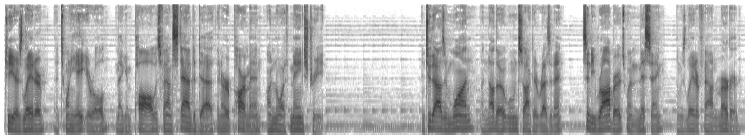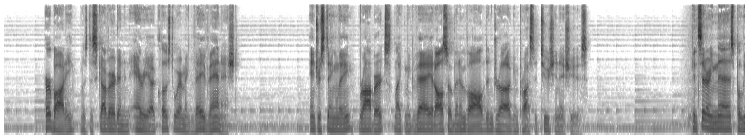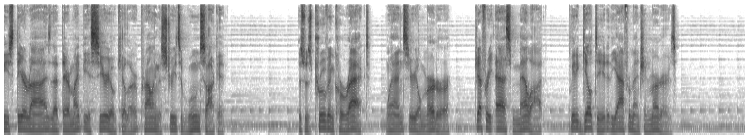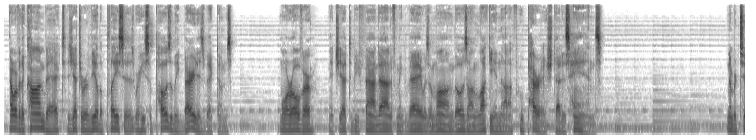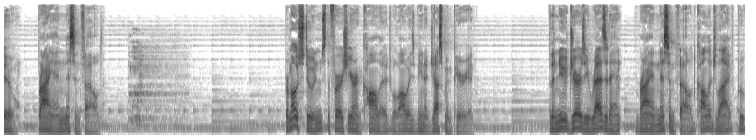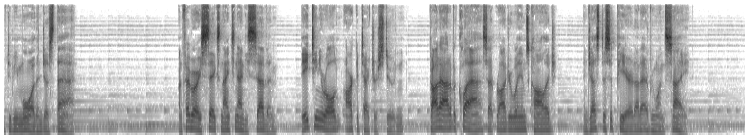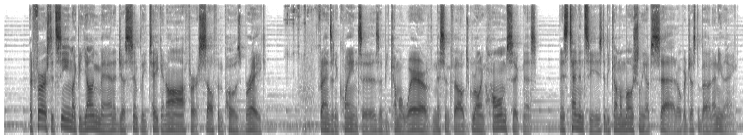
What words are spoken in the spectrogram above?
Two years later, a 28 year old, Megan Paul, was found stabbed to death in her apartment on North Main Street. In 2001, another Woonsocket resident, Cindy Roberts, went missing and was later found murdered. Her body was discovered in an area close to where McVeigh vanished. Interestingly, Roberts, like McVeigh, had also been involved in drug and prostitution issues. Considering this, police theorized that there might be a serial killer prowling the streets of Woonsocket. This was proven correct when serial murderer Jeffrey S. Melott pleaded guilty to the aforementioned murders. However, the convict has yet to reveal the places where he supposedly buried his victims. Moreover, it's yet to be found out if McVeigh was among those unlucky enough who perished at his hands. Number 2. Brian Nissenfeld. For most students, the first year in college will always be an adjustment period. For the New Jersey resident, Brian Nissenfeld, college life proved to be more than just that. On February 6, 1997, the 18 year old architecture student got out of a class at Roger Williams College and just disappeared out of everyone's sight. At first, it seemed like the young man had just simply taken off for a self imposed break. Friends and acquaintances had become aware of Nissenfeld's growing homesickness and his tendencies to become emotionally upset over just about anything.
